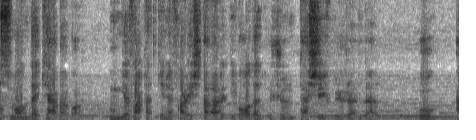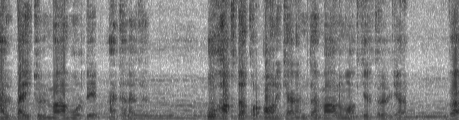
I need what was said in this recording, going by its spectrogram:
osmonda Ka'ba bor. Unga faqatgina farishtalar ibodat uchun tashrif buyuradilar. U Al-Baytul Ma'mur deb ataladi. U haqda Qur'oni Karimda ma'lumot keltirilgan va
